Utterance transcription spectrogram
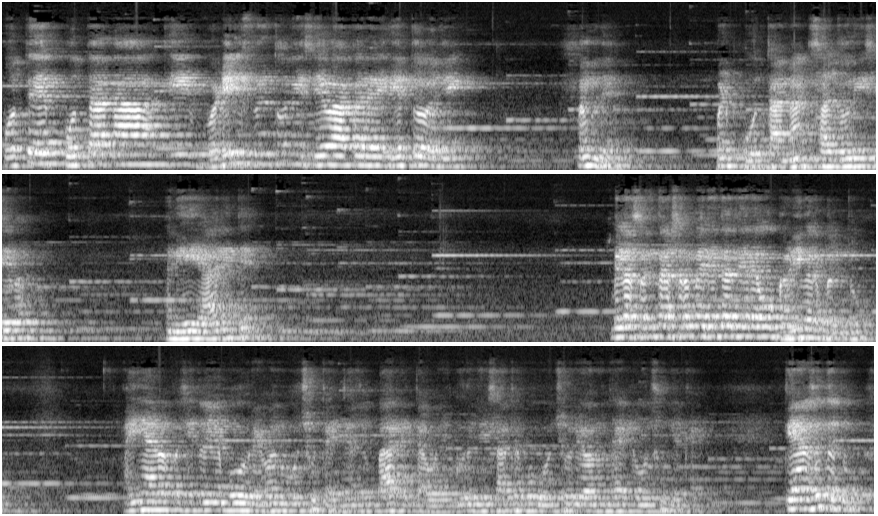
પોતે પોતાના એ વડીલ સંતોની સેવા કરે એ તો હજી સમજે. પણ પોતાના સાધુની સેવા? અને એ આ રીતે? પેલા સંતાશ્રમે રહેતા ત્યારે હું ઘણી વાર બનતું. અહીંયા આવ્યા પછી તો અહીંયા બહુ રહેવાનું ઓછું થાય. જ્યાં બહાર રહેતા હોય, ગુરુજી સાથે બહુ ઓછું રહેવાનું થાય એટલે ઓછું દેખાય. ત્યાં શું થતું?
